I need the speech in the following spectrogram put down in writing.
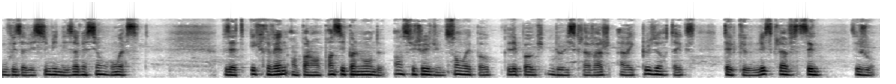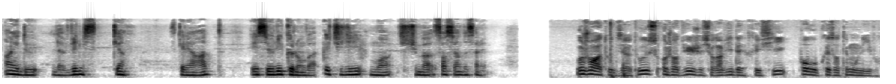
où vous avez subi des agressions ouest. Vous êtes écrivaine en parlant principalement de un sujet d'une sombre époque, l'époque de l'esclavage, avec plusieurs textes tels que L'esclave séjour 1 et 2, La ville scélérate et celui que l'on va étudier, moi, Chichuba, sorcière de Salem. Bonjour à toutes et à tous, aujourd'hui je suis ravi d'être ici pour vous présenter mon livre.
